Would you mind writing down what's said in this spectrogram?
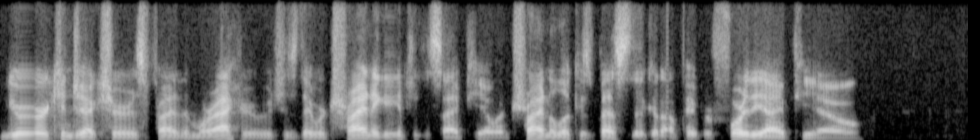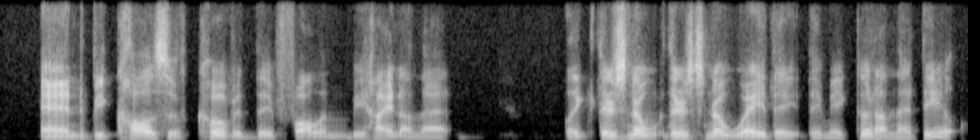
your conjecture is probably the more accurate, which is they were trying to get to this IPO and trying to look as best they could on paper for the IPO. And because of COVID, they've fallen behind on that. Like there's no, there's no way they, they make good on that deal.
